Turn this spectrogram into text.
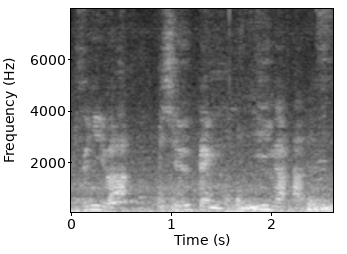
次は終点新潟です。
